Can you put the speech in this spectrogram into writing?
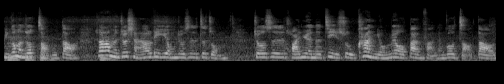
你根本就找不到。所以他们就想要利用就是这种就是还原的技术，看有没有办法能够找到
